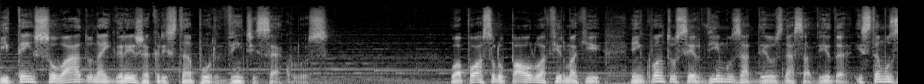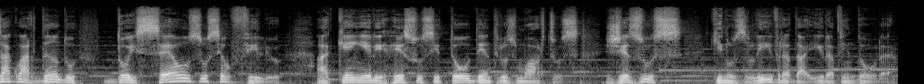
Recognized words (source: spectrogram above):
e tem soado na igreja cristã por 20 séculos. O apóstolo Paulo afirma que, enquanto servimos a Deus nessa vida, estamos aguardando dos céus o seu Filho, a quem ele ressuscitou dentre os mortos, Jesus, que nos livra da ira vindoura.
